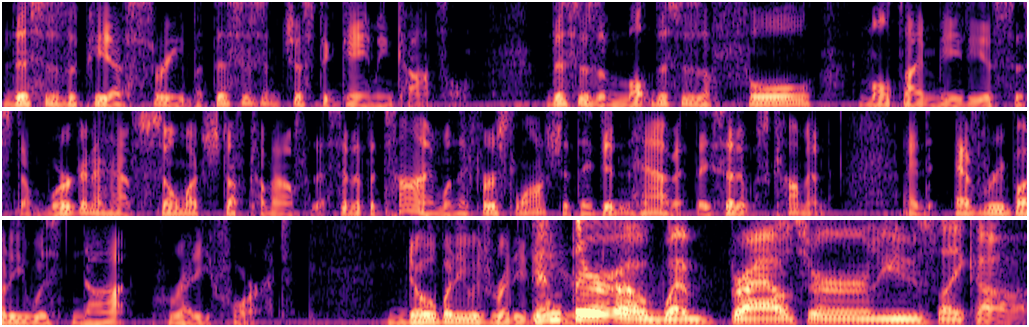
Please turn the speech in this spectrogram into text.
this is the PS3, but this isn't just a gaming console. This is a mul- this is a full multimedia system. We're going to have so much stuff come out for this." And at the time when they first launched it, they didn't have it. They said it was coming, and everybody was not ready for it. Nobody was ready to Didn't hear their that. uh, web browser use like a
